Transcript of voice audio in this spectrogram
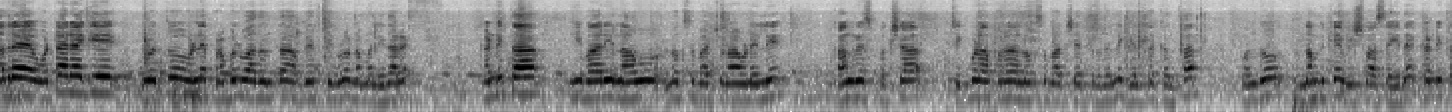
ಆದರೆ ಒಟ್ಟಾರೆಯಾಗಿ ಇವತ್ತು ಒಳ್ಳೆ ಪ್ರಬಲವಾದಂಥ ಅಭ್ಯರ್ಥಿಗಳು ನಮ್ಮಲ್ಲಿದ್ದಾರೆ. ಖಂಡಿತ ಈ ಬಾರಿ ನಾವು ಲೋಕಸಭಾ ಚುನಾವಣೆಯಲ್ಲಿ ಕಾಂಗ್ರೆಸ್ ಪಕ್ಷ ಚಿಕ್ಕಬಳ್ಳಾಪುರ ಲೋಕಸಭಾ ಕ್ಷೇತ್ರದಲ್ಲಿ ಗೆಲ್ತಕ್ಕಂಥ ಒಂದು ನಂಬಿಕೆ ವಿಶ್ವಾಸ ಇದೆ. ಖಂಡಿತ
